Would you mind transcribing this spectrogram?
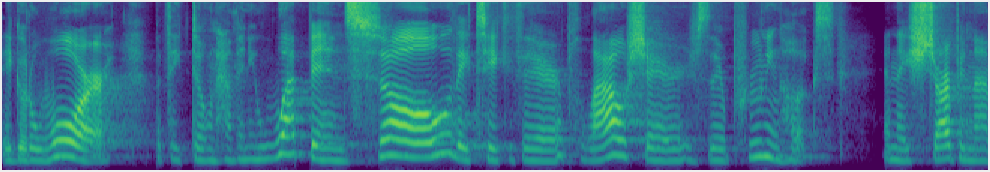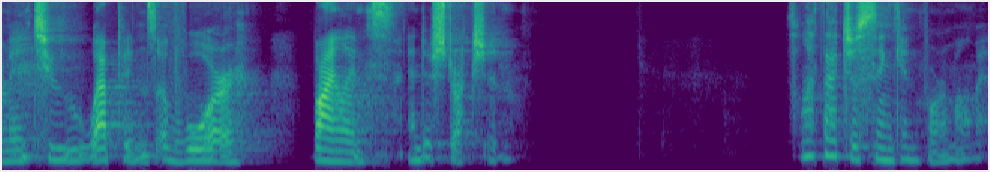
they go to war, but they don't have any weapons. So they take their plowshares, their pruning hooks, and they sharpen them into weapons of war, violence, and destruction. So let that just sink in for a moment.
